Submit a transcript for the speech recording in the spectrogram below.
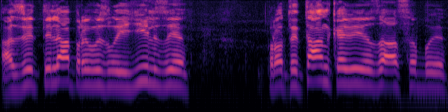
а звідтиля привезли гільзи, протитанкові засоби.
